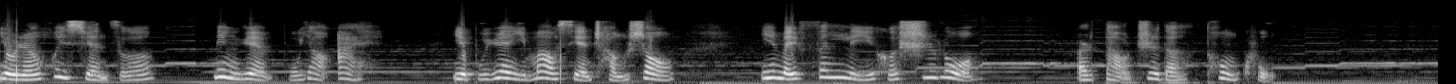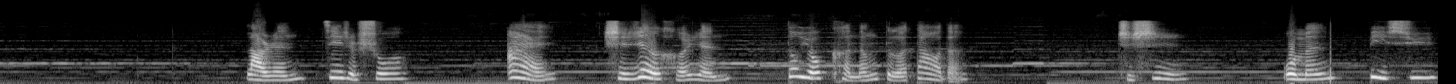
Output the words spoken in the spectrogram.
有人会选择。”宁愿不要爱，也不愿意冒险承受因为分离和失落而导致的痛苦。老人接着说：“爱是任何人都有可能得到的，只是我们必须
